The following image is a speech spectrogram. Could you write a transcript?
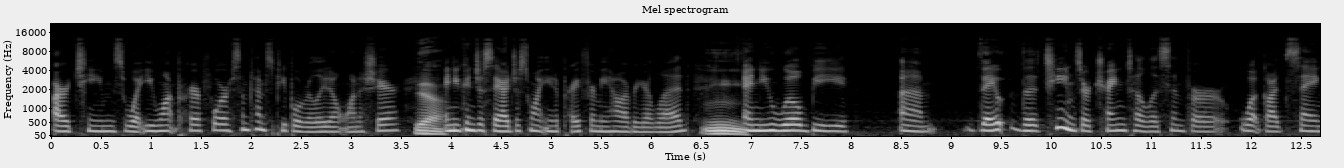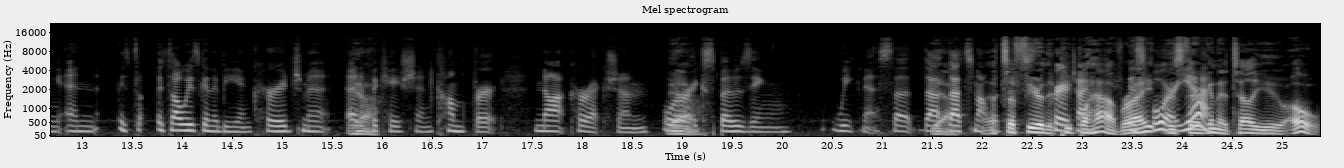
our teams what you want prayer for. Sometimes people really don't want to share. Yeah. And you can just say, I just want you to pray for me however you're led. Mm. And you will be um, they the teams are trained to listen for what God's saying, and it's it's always going to be encouragement, Yeah. edification, comfort, not correction or Yeah. exposing weakness. That that Yeah. that's not That's what a fear that people have, is right? for. Is yeah, They're going to tell you, "Oh,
